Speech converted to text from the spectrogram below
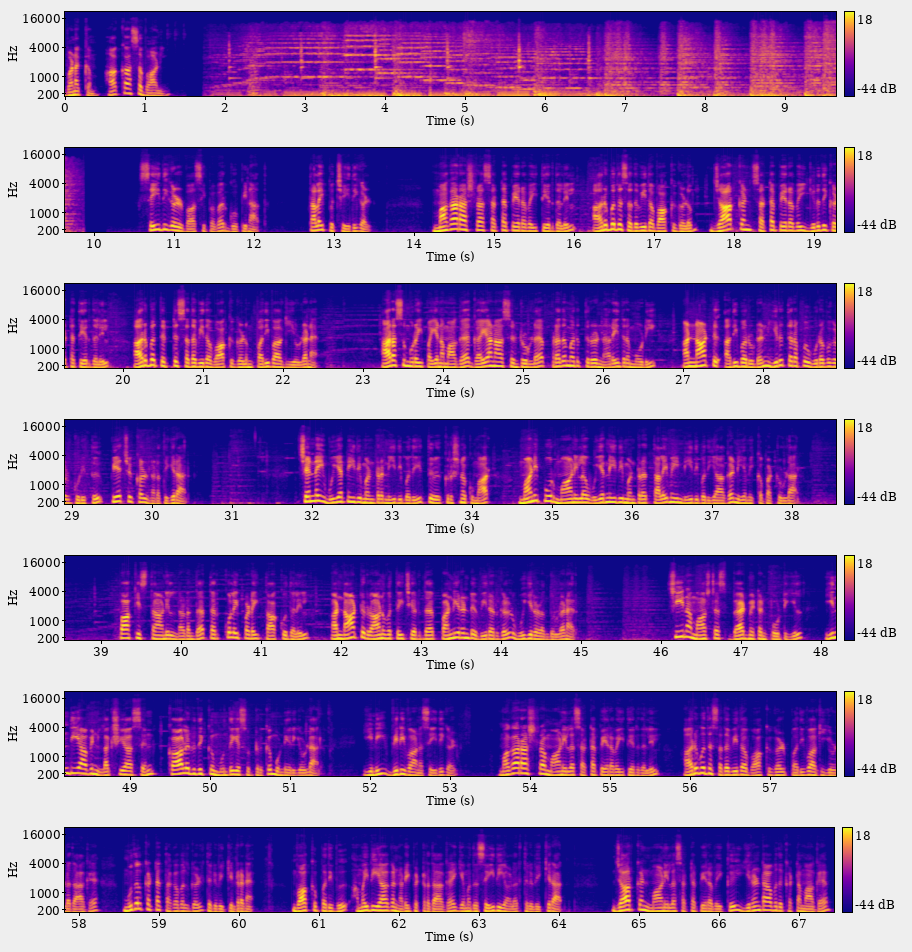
வணக்கம் ஆகாசவாணி. செய்திகள் வாசிப்பவர் கோபிநாத். தலைப்புச் செய்திகள். மகாராஷ்டிரா சட்டப்பேரவை தேர்தலில் அறுபது சதவீத வாக்குகளும் ஜார்க்கண்ட் சட்டப்பேரவை இறுதிக்கட்ட தேர்தலில் அறுபத்தெட்டு சதவீத வாக்குகளும் பதிவாகியுள்ளன. அரசுமுறை பயணமாக கயானா சென்றுள்ள பிரதமர் திரு நரேந்திர மோடி அந்நாட்டு அதிபருடன் இருதரப்பு உறவுகள் குறித்து பேச்சுக்கள் நடத்துகிறார். சென்னை உயர்நீதிமன்ற நீதிபதி திரு. கிருஷ்ணகுமார் மணிப்பூர் மாநில உயர்நீதிமன்ற தலைமை நீதிபதியாக நியமிக்கப்பட்டுள்ளார். பாகிஸ்தானில் நடந்த தற்கொலைப்படை தாக்குதலில் அந்நாட்டு ராணுவத்தைச் சேர்ந்த பன்னிரண்டு வீரர்கள் உயிரிழந்துள்ளனர். சீன மாஸ்டர்ஸ் பேட்மிண்டன் போட்டியில் இந்தியாவின் லக்ஷயா சென் காலிறுதிக்கு முந்தைய சுற்றுக்கு முன்னேறியுள்ளார். இனி விரிவான செய்திகள். மகாராஷ்டிரா மாநில சட்டப்பேரவை தேர்தலில் அறுபது சதவீத வாக்குகள் பதிவாகியுள்ளதாக முதல்கட்ட தகவல்கள் தெரிவிக்கின்றன. வாக்குப்பதிவு அமைதியாக நடைபெற்றதாக எமது செய்தியாளர் தெரிவிக்கிறார். ஜார்க்கண்ட் மாநில சட்டப்பேரவைக்கு இரண்டாவது கட்டமாக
